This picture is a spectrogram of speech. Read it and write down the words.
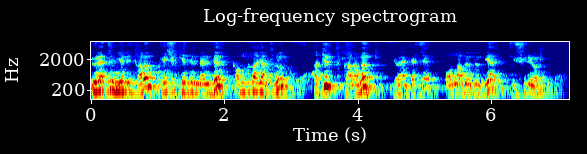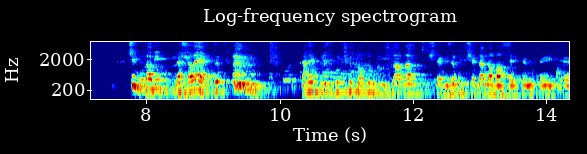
Üretim yeri tarım teşvik edilmelidir. Kamusal yatırım fakir fukaranın güvencesi olmalıdır diye düşünüyorum. Şimdi burada bir meşale yaptık. Yani biz bu sivil toplum kuruluşlarından işte bizim şeyden de bahsettim. E, e,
